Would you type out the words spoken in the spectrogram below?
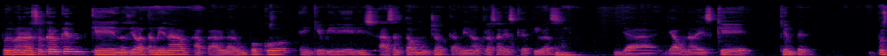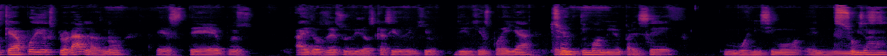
Pues bueno, eso creo que, que nos lleva también a, a, hablar un poco en que Billie Eilish ha saltado mucho también a otras áreas creativas, ya, ya una vez que, que, pues que ha podido explorarlas, ¿no? Este, pues hay dos de sus videos que han sido dirigido, dirigidos por ella. El último a mí me parece buenísimo en muchas,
